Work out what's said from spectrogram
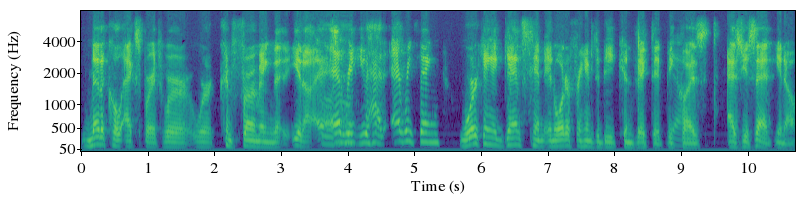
medical experts were were confirming that you know mm-hmm. every you had everything working against him in order for him to be convicted because yeah. as you said you know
